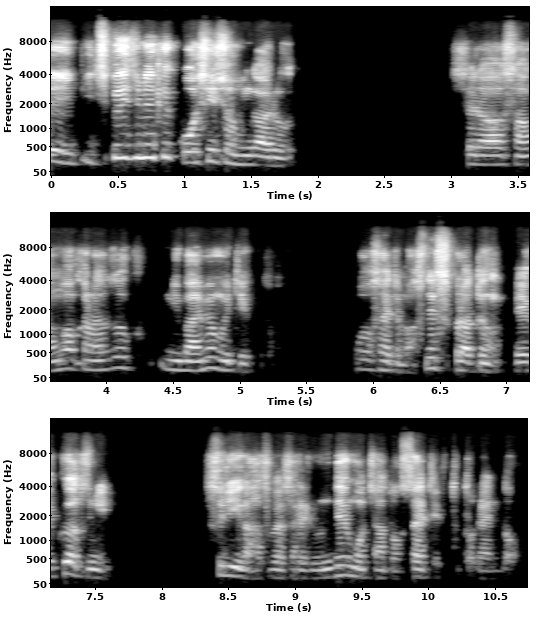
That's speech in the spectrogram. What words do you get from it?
で、1ページ目結構美味しい商品があるセラーさんは必ず2枚目を向いていくと。押さえてますね、スプラトゥーン。で、9月に3が発売されるんで、もうちゃんと押さえていくとトレンド。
